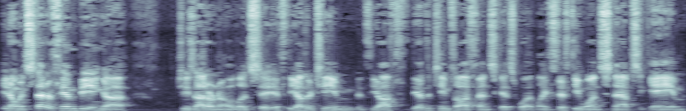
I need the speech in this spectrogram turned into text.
you know, instead of him being a geez, I don't know. Let's say if the other team, if the off, the other team's offense gets what like 51 snaps a game,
